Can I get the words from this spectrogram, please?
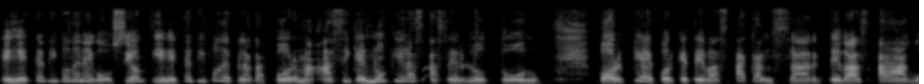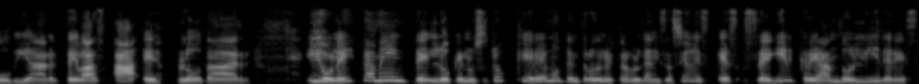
en este tipo de negocio y en este tipo de plataforma. Así que no quieras hacerlo todo. ¿Por qué? Porque te vas a cansar, te vas a agobiar, te vas a explotar. Y honestamente, lo que nosotros queremos dentro de nuestras organizaciones es seguir creando líderes,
